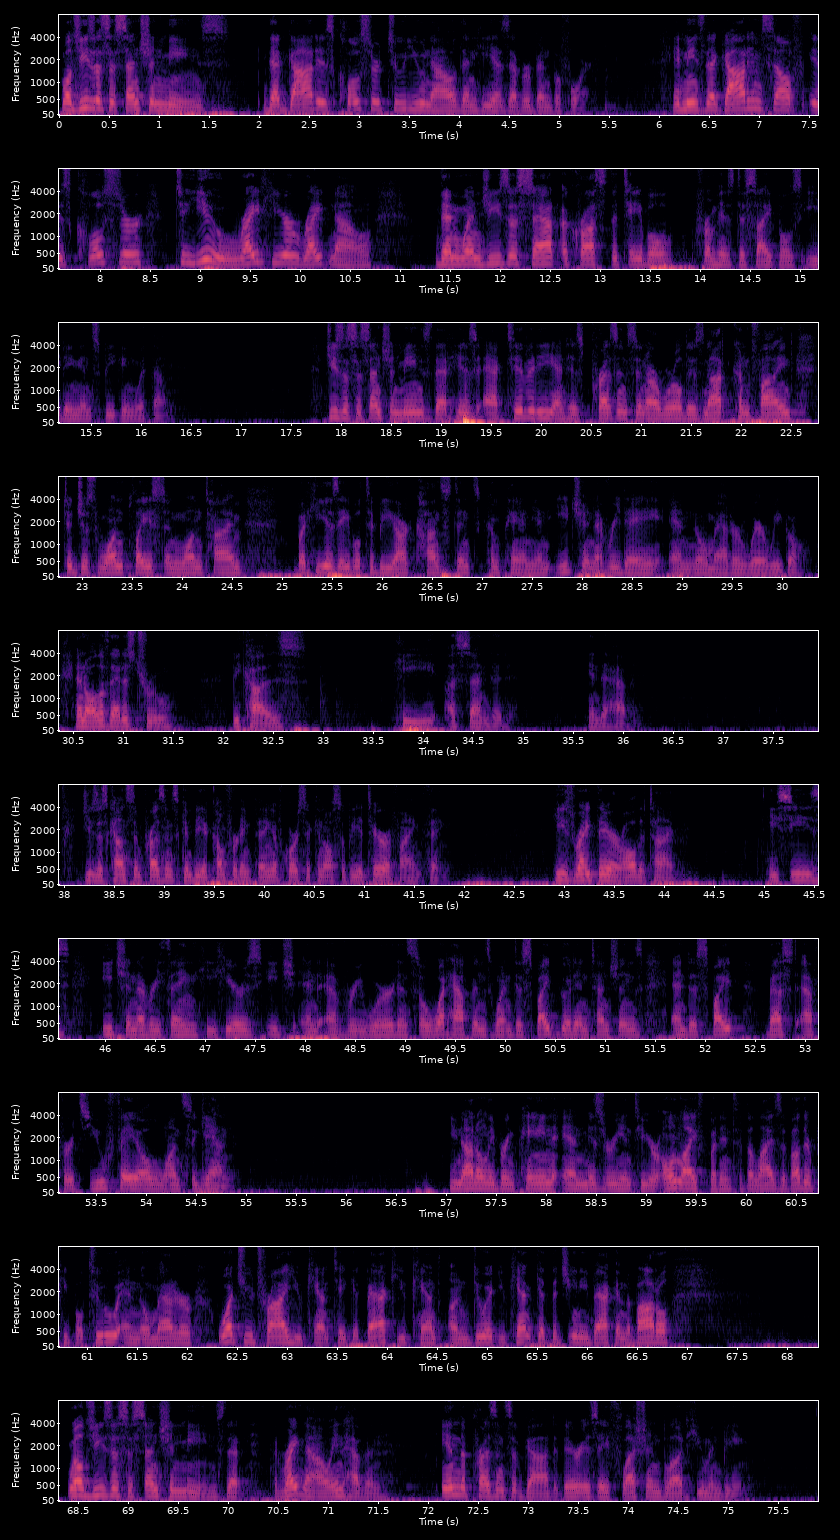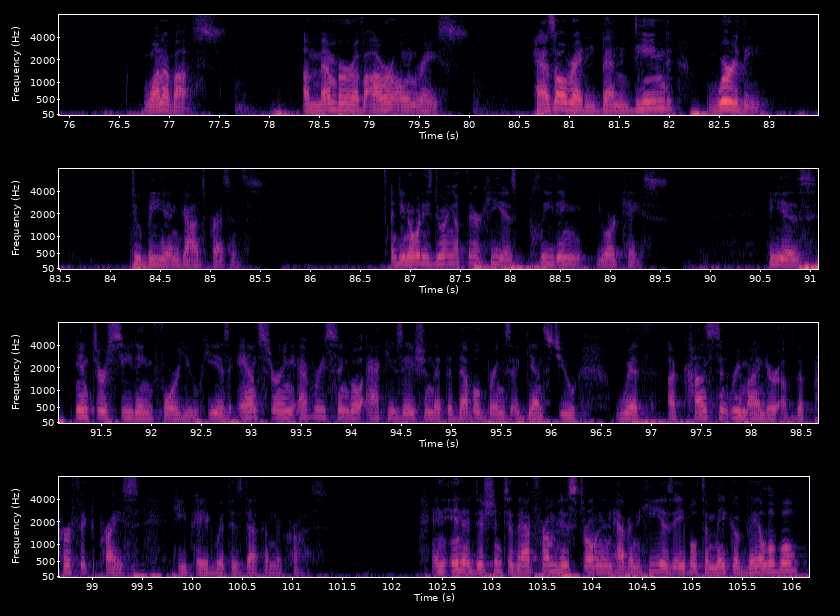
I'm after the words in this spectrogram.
Well, Jesus' ascension means that God is closer to you now than He has ever been before. It means that God Himself is closer to you right here, right now, than when Jesus sat across the table from His disciples, eating and speaking with them. Jesus' ascension means that his activity and his presence in our world is not confined to just one place and one time, but he is able to be our constant companion each and every day and no matter where we go. And all of that is true because he ascended into heaven. Jesus' constant presence can be a comforting thing. Of course, it can also be a terrifying thing. He's right there all the time. He sees each and everything, he hears each and every word. And so, what happens when, despite good intentions and despite best efforts, you fail once again? You not only bring pain and misery into your own life, but into the lives of other people too. And no matter what you try, you can't take it back. You can't undo it. You can't get the genie back in the bottle. Well, Jesus' ascension means that, right now in heaven, in the presence of God, there is a flesh and blood human being one of us, a member of our own race, has already been deemed worthy to be in God's presence. And do you know what he's doing up there? He is pleading your case. He is interceding for you. He is answering every single accusation that the devil brings against you with a constant reminder of the perfect price he paid with his death on the cross. And in addition to that, from his throne in heaven, he is able to make available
